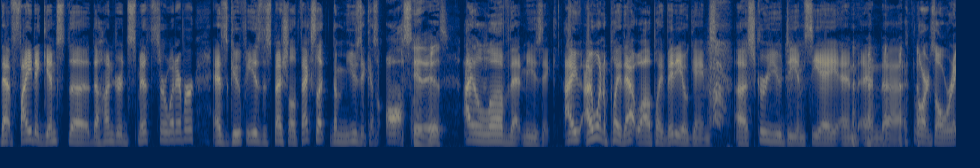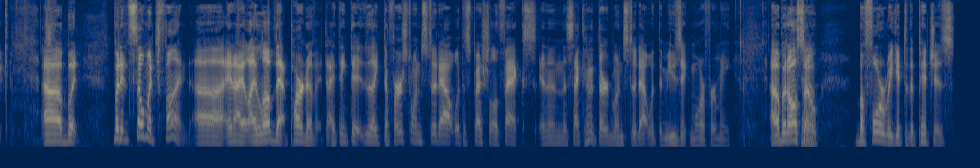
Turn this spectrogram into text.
that fight against the, the Hundred Smiths or whatever, as goofy as the special effects look, the music is awesome. It is. I love that music. I, I want to play that while I play video games. Uh, screw you, DMCA and and uh, Lars Ulrich. Uh, but but it's so much fun, uh, and I, I love that part of it. I think that like the first one stood out with the special effects, and then the second and third one stood out with the music more for me. Uh, but also, before we get to the pitches,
